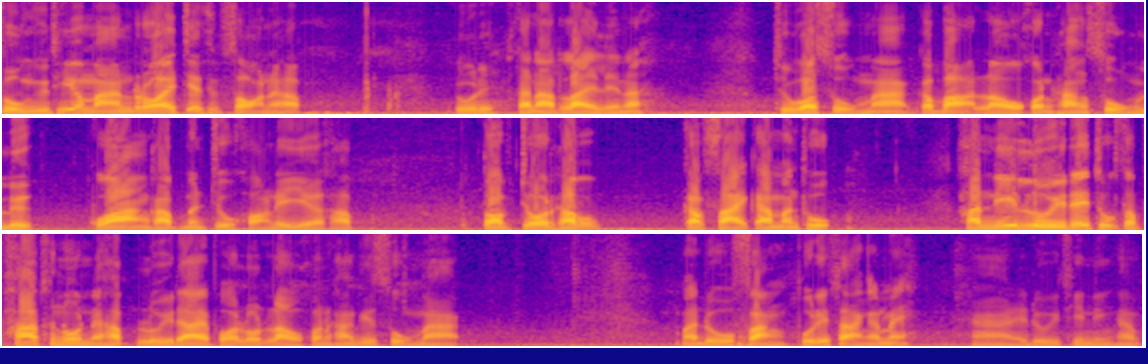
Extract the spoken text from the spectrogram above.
สูงอยู่ที่ประมาณ 172 นะครับ ดูดิขนาดไหลเลยนะ ถือว่าสูงมากกระบะเราค่อนข้างสูงลึกกว้างครับบรรจุของได้เยอะครับ ตอบโจทย์ครับกับสายการบรรทุก คันนี้ลุยได้ทุกสภาพถนนนะครับ ลุยได้เพราะรถเราค่อนข้างที่สูงมาก มาดูฝั่งผู้โดยสารกันไหมอ่าเดี๋ยวดูอีกทีนึงครับ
